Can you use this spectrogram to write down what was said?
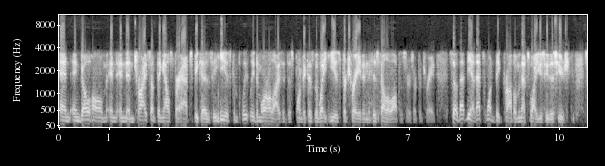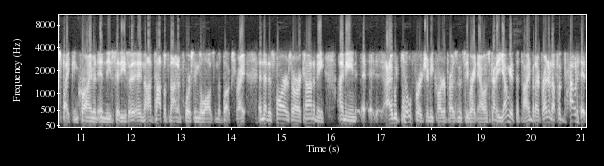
and, and go home and, and, and try something else, perhaps, because he is completely demoralized at this point because the way he is portrayed and his fellow officers are portrayed. So that, yeah, that's one big problem, and that's why you see this huge spike in crime in, in these cities, and on top of not enforcing the laws in the books, right? And then as far as our economy, I mean, I would kill for a Jimmy Carter president presidency right now. I was kind of young at the time, but I've read enough about it.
